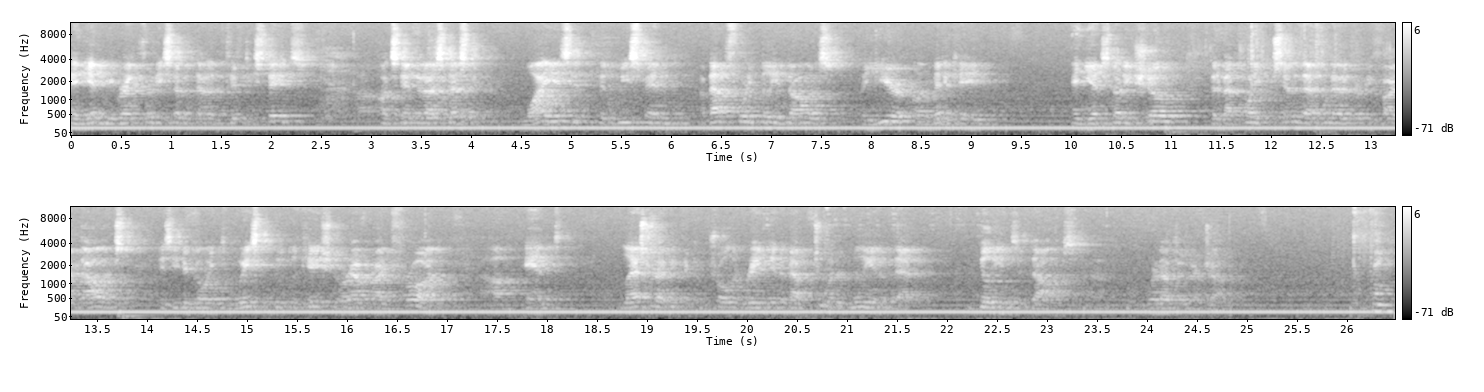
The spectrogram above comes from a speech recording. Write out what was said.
and yet we rank thirty-seventh out of the fifty states uh, on standardized testing? Why is it that we spend about forty billion dollars a year on Medicaid, and yet studies show that about twenty percent of that, one out of every five dollars, is either going to waste duplication or outright fraud. Uh, And last year, I think the controller reined in about two hundred million of that, billions of dollars. Uh, We're not doing our job. Thank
